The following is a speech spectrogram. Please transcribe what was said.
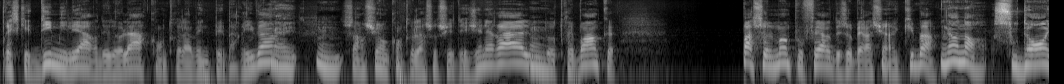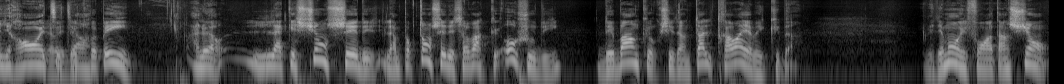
presque 10 milliards de dollars contre la BNP Paribas, mm. sanctions contre la Société Générale, mm. d'autres banques, pas seulement pour faire des opérations à Cuba. Non, non, Soudan, Iran, etc. D'autres pays. Alors, la question, c'est, l'important, c'est de savoir qu'aujourd'hui, des banques occidentales travaillent avec Cuba. Évidemment, ils font attention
